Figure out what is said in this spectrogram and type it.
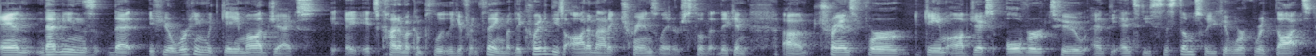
And that means that if you're working with game objects, it's kind of a completely different thing. But they created these automatic translators so that they can uh, transfer game objects over to the entity system so you can work with dots.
